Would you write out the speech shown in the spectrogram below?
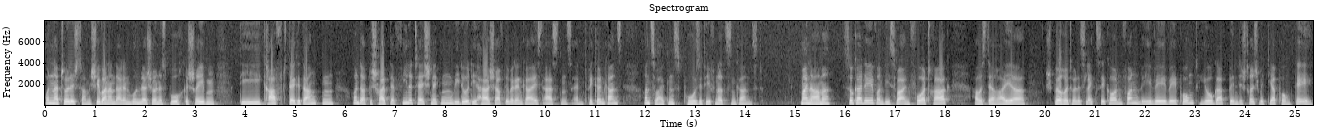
Und natürlich, Swami Shivananda hat ein wunderschönes Buch geschrieben, Die Kraft der Gedanken. Und dort beschreibt er viele Techniken, wie du die Herrschaft über den Geist erstens entwickeln kannst und zweitens positiv nutzen kannst. Mein Name Sukadev und dies war ein Vortrag aus der Reihe Spirituelles Lexikon von www.yoga-vidya.de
